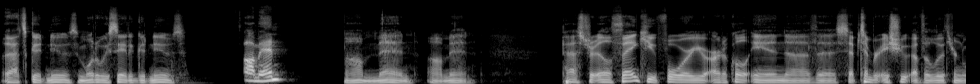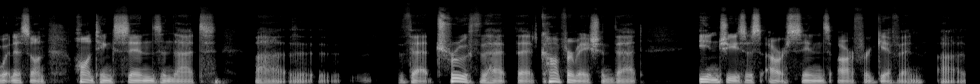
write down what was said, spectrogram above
That's good news. And what do we say to good news? Amen. Amen. Amen. Pastor Ill, thank you for your article in uh, the September issue of the Lutheran Witness on haunting sins and that uh, that truth, that that confirmation that in Jesus our sins are forgiven. Uh,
